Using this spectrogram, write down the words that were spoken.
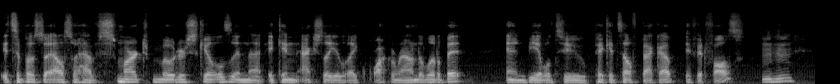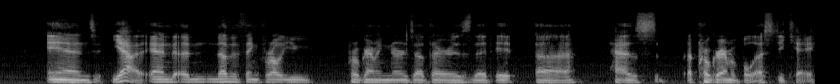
it's supposed to also have smart motor skills in that it can actually like walk around a little bit and be able to pick itself back up if it falls. Mm-hmm. and yeah and another thing for all you programming nerds out there is that it uh, has a programmable sdk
